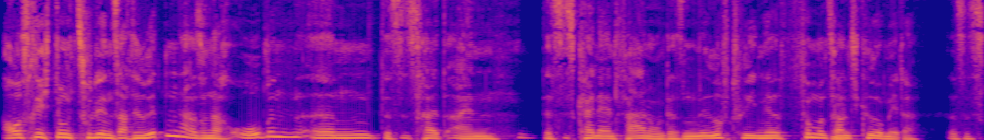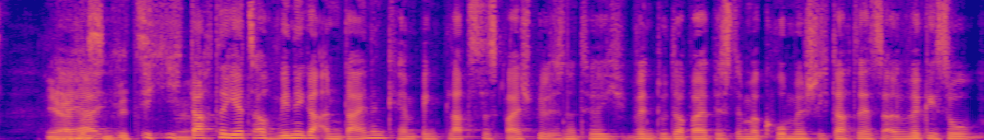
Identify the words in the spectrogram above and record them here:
Ausrichtung zu den Satelliten, also nach oben, ähm, das ist halt ein, das ist keine Entfernung, das ist eine Luftlinie 25 Kilometer. Das ist ja, das ist ein Witz. Ich, ich ja. dachte jetzt auch weniger an deinen Campingplatz. Das Beispiel ist natürlich, wenn du dabei bist, immer komisch. Ich dachte jetzt wirklich so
